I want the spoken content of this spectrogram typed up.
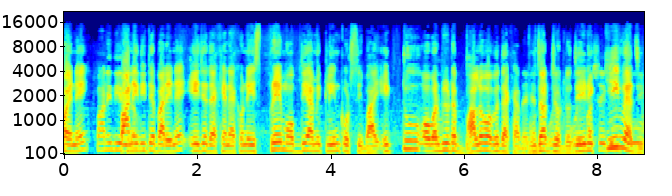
হয় নাই পানি দিয়ে পানি দিতে পারি নাই। এই যে দেখেন এখন এই স্প্রে মপ দিয়ে আমি ক্লিন করছি। ভাই একটু ওভারভিউটা ভালোভাবে দেখান দেখেন, বোঝার জন্য যে এটা কি ম্যাজিক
